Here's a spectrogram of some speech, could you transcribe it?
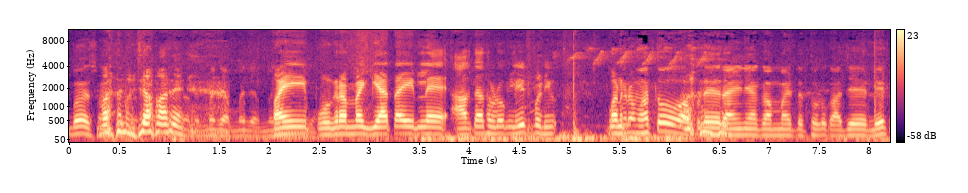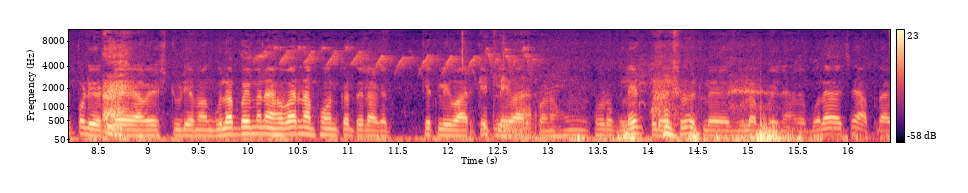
બસ મજામાં. ને? મજા મજા ભાઈ પ્રોગ્રામમાં ગયા હતા એટલે આવતા થોડુંક લેટ પડ્યું. પ્રોગ્રામ હતો આપણે રાયણિયા ગામમાં એટલે થોડુંક આજે લેટ પડ્યો એટલે હવે સ્ટુડિયોમાં ગુલાબભાઈ મને સવારના ફોન કરતો લાગે કેટલી વાર કેટલી વાર? પણ હું થોડોક લેટ પડ્યો છું એટલે ગુલાબભાઈને હવે બોલાવ્યા છે આપણા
